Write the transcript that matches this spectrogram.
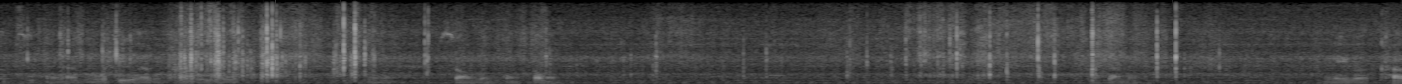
ฤาษีให้ลาบ งวดที่แล้วเข้าไปเยนี่สองหนึ่งตรงตรงอาจารย์นี่นี่ก็เข้า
